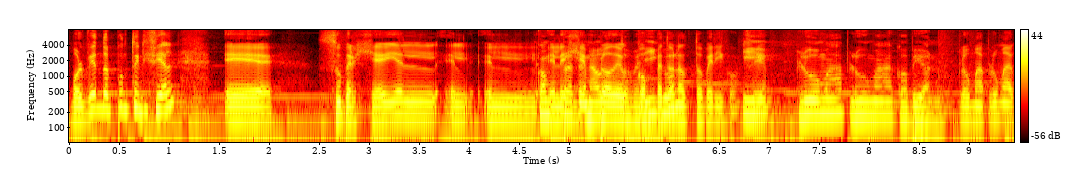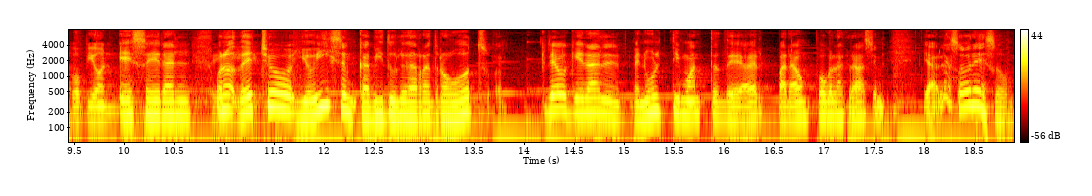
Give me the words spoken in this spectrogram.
volviendo al punto inicial, eh, super heavy el, el- el- el ejemplo de auto perico. Y sí. pluma, pluma, copión. Pluma, pluma, copión. Ese era el. Sí. Bueno, de hecho, yo hice un capítulo de Retrobot. Creo que era el penúltimo antes de haber parado un poco las grabaciones. Y hablé sobre eso.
